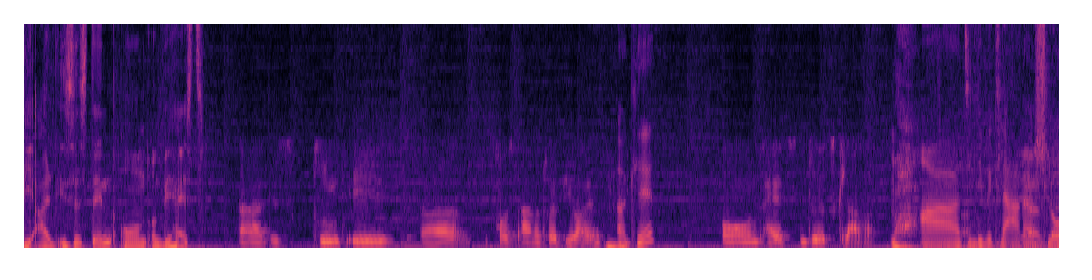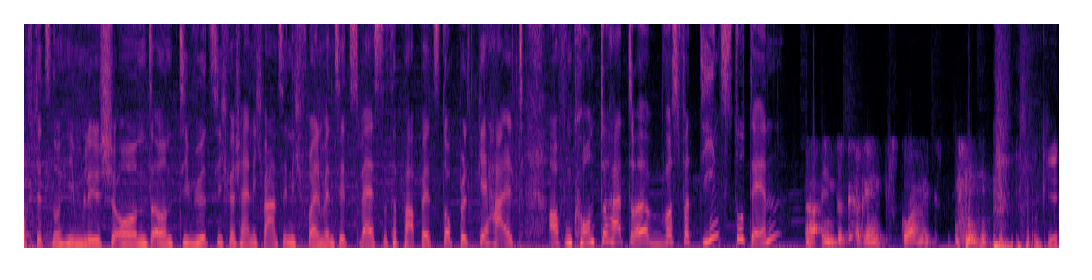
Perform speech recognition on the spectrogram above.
Wie alt ist es denn und, und wie heißt Äh, das Kind ist äh, fast eineinhalb Jahre Okay. Und heißen tut jetzt Clara. Ah, die liebe Clara Ja, schläft jetzt noch himmlisch und, und die wird sich wahrscheinlich wahnsinnig freuen, wenn sie jetzt weiß, dass der Papa jetzt doppelt Gehalt auf dem Konto hat. Äh, Was verdienst du denn? Ah, in der Karenz gar nichts. Okay.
